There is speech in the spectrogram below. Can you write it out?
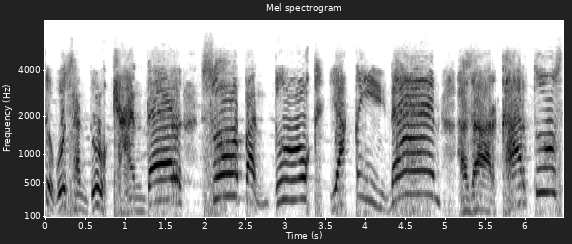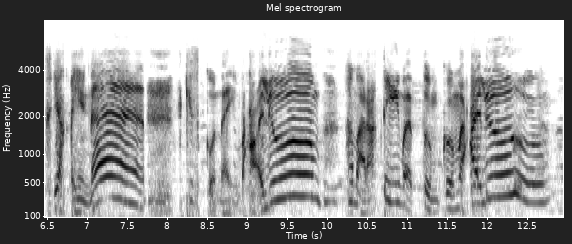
तो वो संदूक के अंदर सौ बंदूक यकीनन हज़ार कारतूस यकीनन किसको नहीं मालूम हमारा कीमत तुमको मालूम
